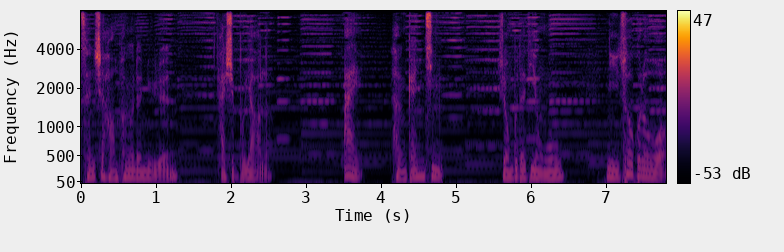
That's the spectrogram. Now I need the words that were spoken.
曾是好朋友的女人，还是不要了。爱很干净，容不得玷污。你错过了我，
